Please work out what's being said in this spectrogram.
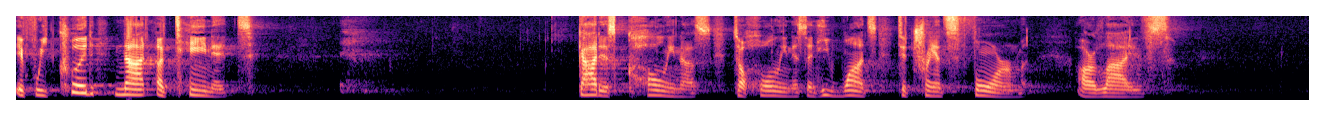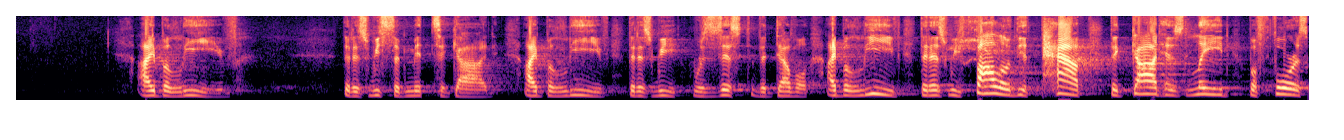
if we could not attain it. God is calling us to holiness, and He wants to transform our lives. I believe that as we submit to God, I believe that as we resist the devil, I believe that as we follow the path that God has laid before us,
